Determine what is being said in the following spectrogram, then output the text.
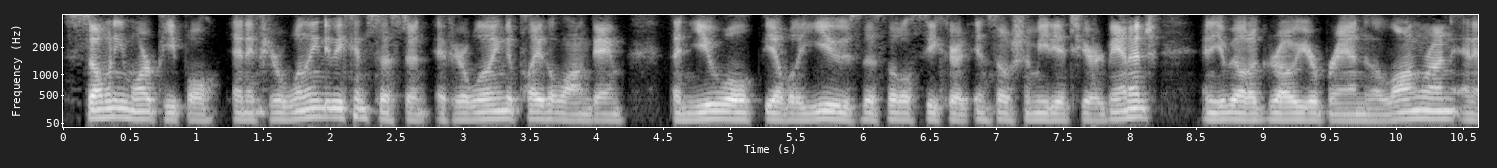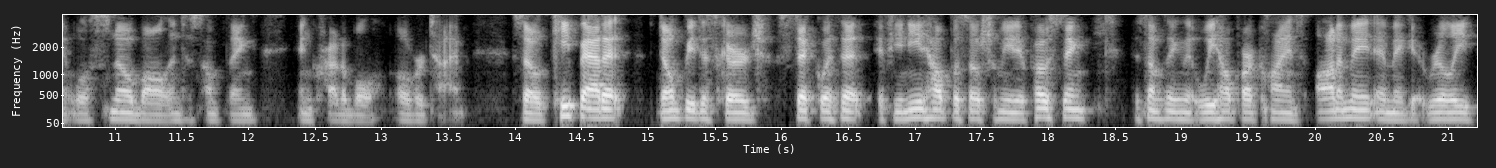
so many more people. And if you're willing to be consistent, if you're willing to play the long game, then you will be able to use this little secret in social media to your advantage and you'll be able to grow your brand in the long run and it will snowball into something incredible over time. So keep at it. Don't be discouraged. Stick with it. If you need help with social media posting, it's something that we help our clients automate and make it really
